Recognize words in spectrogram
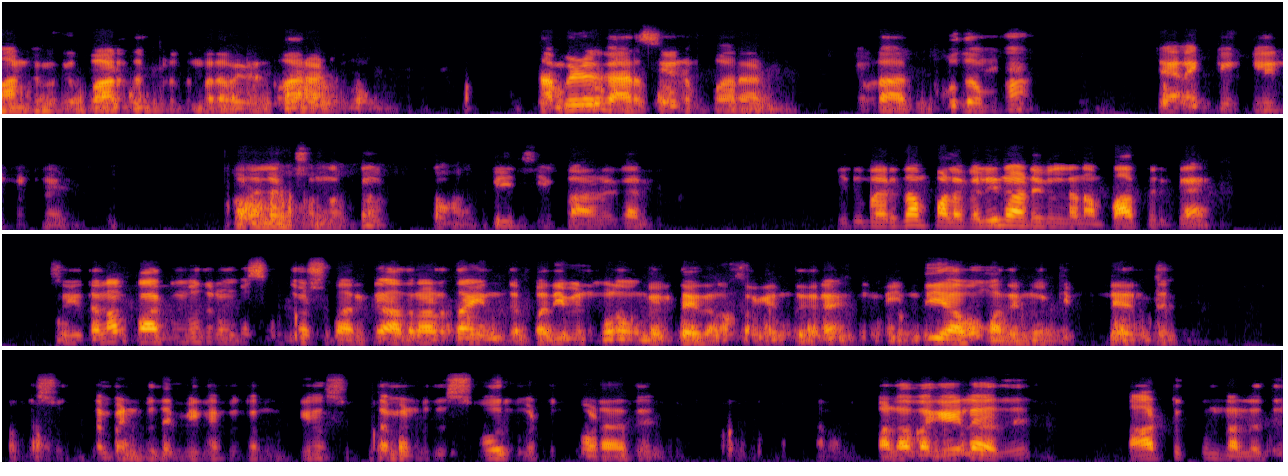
மாண்புமிகு பாரத பிரதமர் அவர்கள் பாராட்டணும் தமிழக அரசையும் நம்ம பாராட்டணும் எவ்வளவு அற்புதமா எனக்கும் கிளீன் பண்றாங்க பல லட்சம் மக்கள் பீச் எவ்வளவு அழகா இருக்கு. இது மாதிரிதான் பல வெளிநாடுகளில் நான் பார்த்துருக்கேன். ஸோ இதெல்லாம் பார்க்கும்போது ரொம்ப சந்தோஷமா இருக்கு. அதனால தான் இந்த பதிவின் மூலம் உங்கள்கிட்ட இதெல்லாம் பகிர்ந்துக்கிறேன். இந்த இந்தியாவும் அதை நோக்கி முன்னேறுது. சுத்தம் என்பது மிக மிக முக்கியம். சுத்தம் என்பது சோறு மட்டும் போடாது. பல வகையில அது நாட்டுக்கும் நல்லது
